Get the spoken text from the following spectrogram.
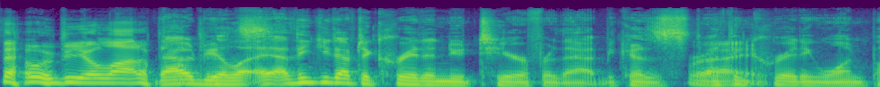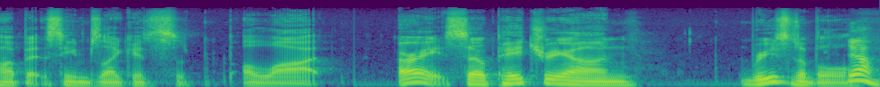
that would be a lot of That would be a lot. I think you'd have to create a new tier for that because I think creating one puppet seems like it's a lot. All right, so Patreon, reasonable. Yeah,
